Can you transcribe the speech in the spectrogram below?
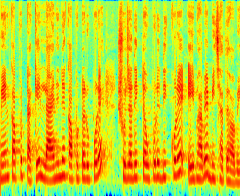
মেন কাপড়টাকে লাইনিনের কাপড়টার উপরে সোজা দিকটা উপরের দিক করে এইভাবে বিছাতে হবে।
